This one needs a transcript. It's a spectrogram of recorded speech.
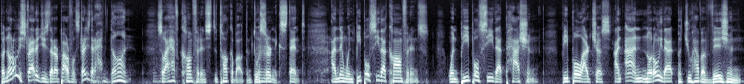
But not only strategies that are powerful, strategies that I have done. So I have confidence to talk about them to a mm-hmm. certain extent. And then when people see that confidence, when people see that passion, people are just and and not only that, but you have a vision.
